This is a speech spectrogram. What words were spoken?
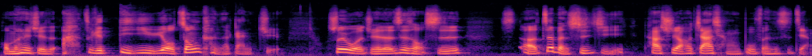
我们会觉得啊，这个地狱又中肯的感觉。所以我觉得这首诗，呃，这本诗集它需要加强部分是这样。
